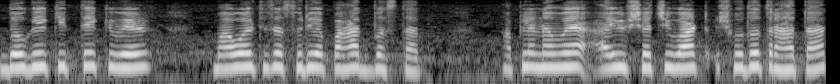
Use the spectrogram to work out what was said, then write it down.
दोघे कित्येक वेळ मावळतीचा सूर्य पाहत बसतात. आपल्या नव्या आयुष्याची वाट शोधत राहतात.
